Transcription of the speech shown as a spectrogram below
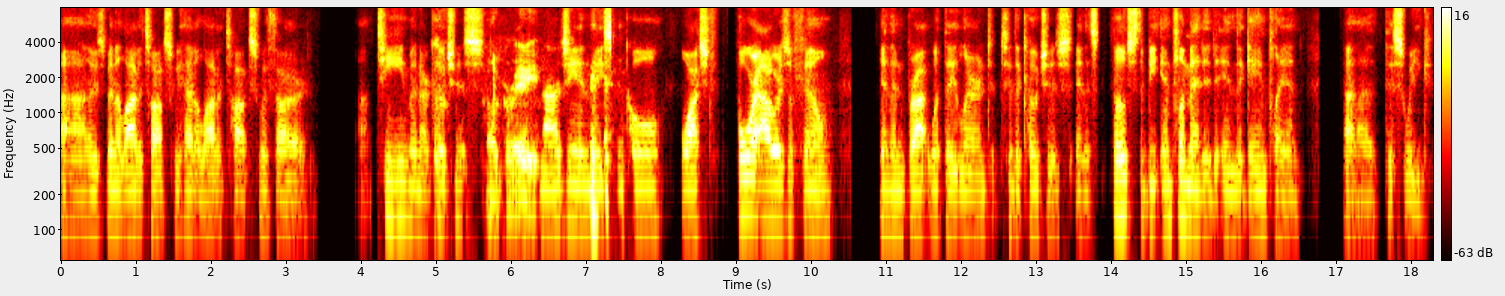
Uh, there's been a lot of talks. We had a lot of talks with our uh, team and our coaches. Oh, great. Najee and Mason Cole watched four hours of film and then brought what they learned to the coaches, and it's supposed to be implemented in the game plan uh, this week.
